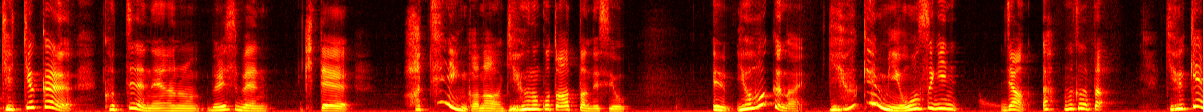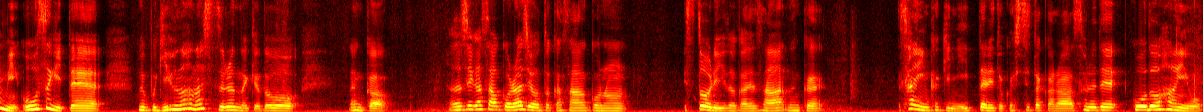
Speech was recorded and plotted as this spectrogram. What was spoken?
結局、こっちでね、あの、ブリスベン来て、8人かな？岐阜のことあったんですよ。え、やばくない？岐阜県民多すぎじゃん。あ、お腹鳴った。岐阜県民多すぎて、やっぱ岐阜の話するんだけど、なんか、私がさ、こうラジオとかさ、この、ストーリーとかでさなんかサイン書きに行ったりとかしてたからそれで行動範囲を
